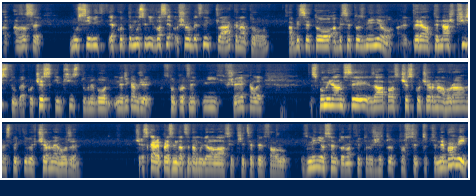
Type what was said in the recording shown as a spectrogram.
A, a zase musí být, jako to musí být vlastně všeobecný tlak na to, aby se to, aby se to změnilo. Teda ten náš přístup, jako český přístup, nebo neříkám, že stoprocentních všech, ale vzpomínám si zápas Česko-Černá hora, respektive v Černé hoře. Česká reprezentace tam udělala asi 35 faulů. Zmínil jsem to na Twitteru, že to prostě to tě nebaví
